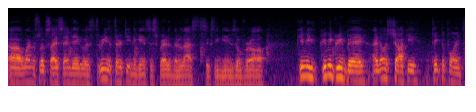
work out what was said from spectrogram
Uh, when the flip side, San Diego is 3 and 13 against the spread in their last 16 games overall, Give me, give me Green Bay. I know it's chalky. Take the points.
